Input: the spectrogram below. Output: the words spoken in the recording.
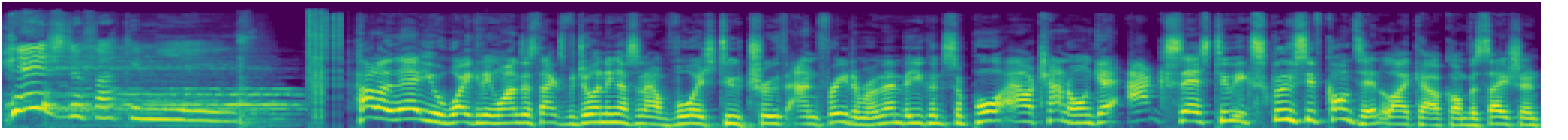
here's the fucking news. Hello there, you awakening wonders. Thanks for joining us on our voyage to truth and freedom. Remember, you can support our channel and get access to exclusive content like our conversation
